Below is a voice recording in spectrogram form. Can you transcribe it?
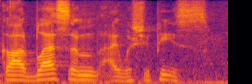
God bless, him. I wish you peace.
